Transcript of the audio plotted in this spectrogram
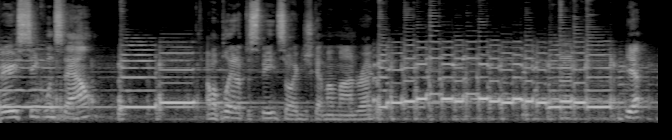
Very sequenced out. I'm gonna play it up to speed so I just got my mind right. Yep.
